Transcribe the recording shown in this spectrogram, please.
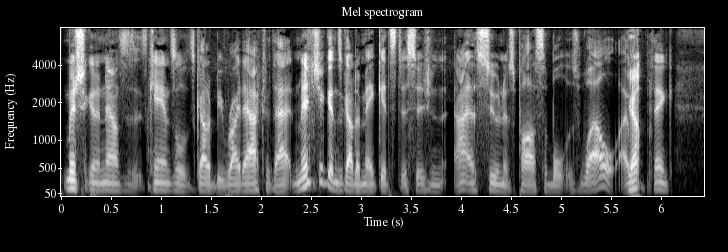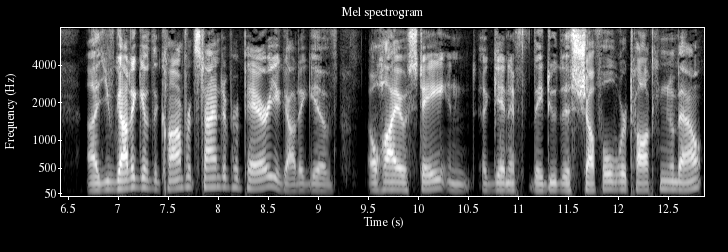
Michigan announces it's canceled. It's got to be right after that. And Michigan's got to make its decision as soon as possible as well. I Yep. would think. Uh, you've got to give the conference time to prepare. You got to give Ohio State, and again, if they do this shuffle we're talking about,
